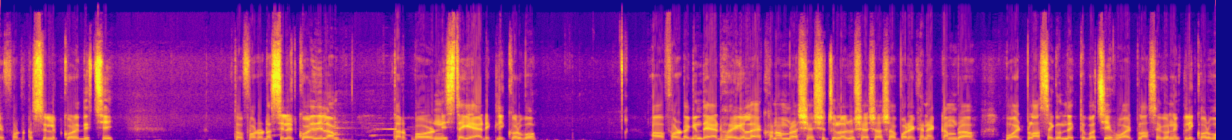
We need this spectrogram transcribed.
এই ফটোটা সিলেক্ট করে দিচ্ছি। তো ফটোটা সিলেক্ট করে দিলাম। তারপর নিচ থেকে অ্যাডে ক্লিক করব। ফটোটা কিন্তু অ্যাড হয়ে গেল। এখন আমরা শেষে চলে যাব শেষে আসার পর এখানে একটা আমরা হোয়াইট প্লাস এখন দেখতে পাচ্ছি। হোয়াইট প্লাস এখানে ক্লিক করব।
